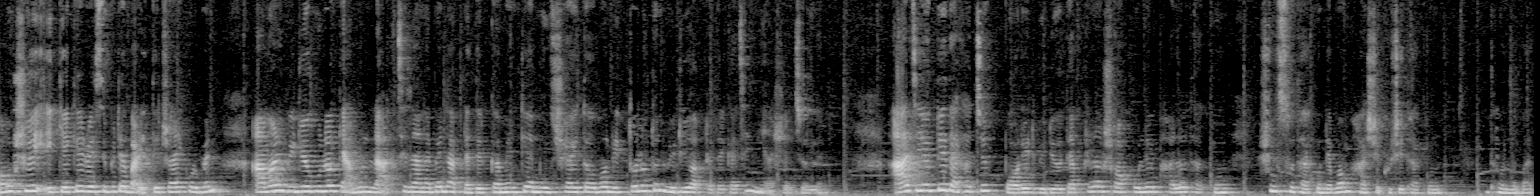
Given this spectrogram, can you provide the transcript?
অবশ্যই এই কেকের রেসিপিটা বাড়িতে ট্রাই করবেন। আমার ভিডিওগুলো কেমন লাগছে জানাবেন আপনাদের কমেন্টে আমি উৎসাহিত হব নিত্য নতুন ভিডিও আপনাদের কাছে নিয়ে আসার জন্য। আজ এই অবধি দেখা হচ্ছে পরের ভিডিওতে আপনারা সকলে ভালো থাকুন, সুস্থ থাকুন এবং হাসি খুশি থাকুন। ধন্যবাদ।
